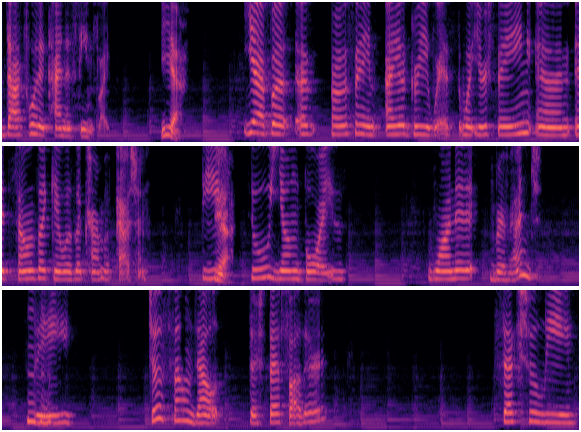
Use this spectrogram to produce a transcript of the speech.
That's what it kind of seems like. yeah, Yeah, but as I was saying, I agree with what you're saying, and it sounds like it was a crime of passion. These Yeah. two young boys wanted revenge. Mhm. They just found out their stepfather sexually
